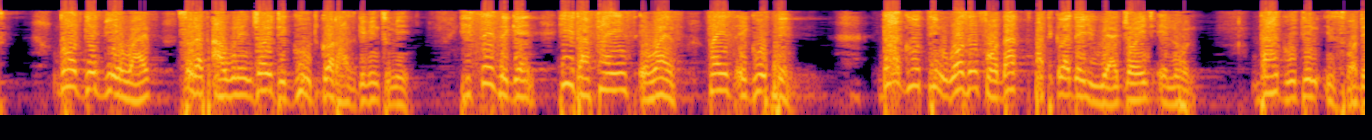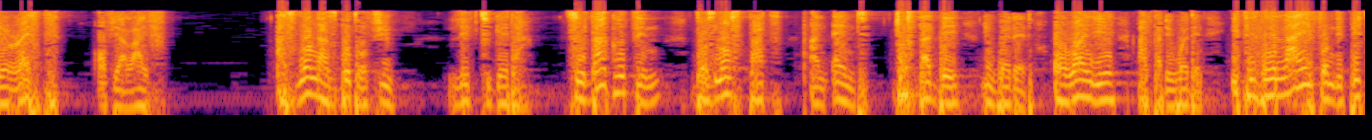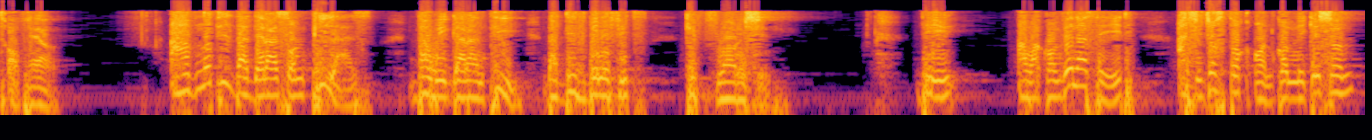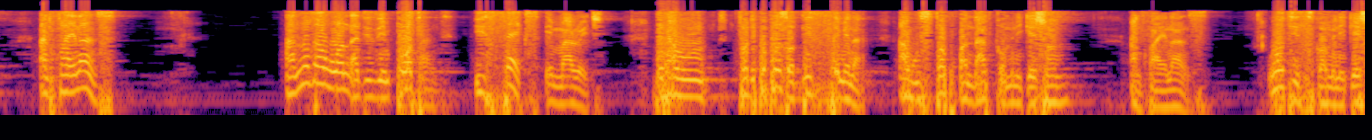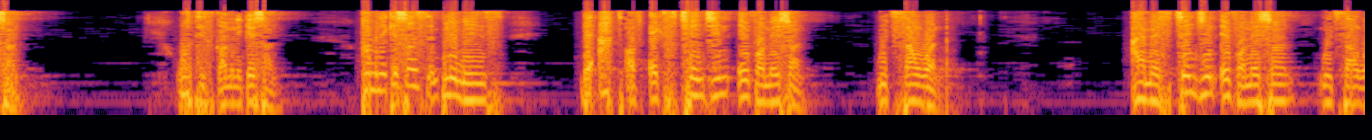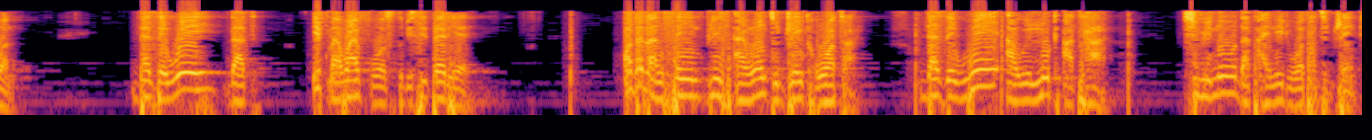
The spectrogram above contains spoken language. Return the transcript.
God gave me a wife so that I will enjoy the good God has given to me. He says again, he that finds a wife finds a good thing that good thing wasn't for that particular day you were joined alone. That good thing is for the rest of your life. As long as both of you live together. So that good thing does not start and end just that day you wedded or one year after the wedding. It is a life from the pit of hell. I have noticed that there are some pillars that will guarantee that these benefits keep flourishing. The our convener said, I should just talk on communication and finance. Another one that is important is sex in marriage. But I will, for the purpose of this seminar, I will stop on that communication and finance. What is communication? What is communication? Communication simply means the act of exchanging information with someone. I'm exchanging information with someone. There's a way that if my wife was to be seated here, other than saying, please, I want to drink water, there's a way I will look at her. She will know that I need water to drink.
